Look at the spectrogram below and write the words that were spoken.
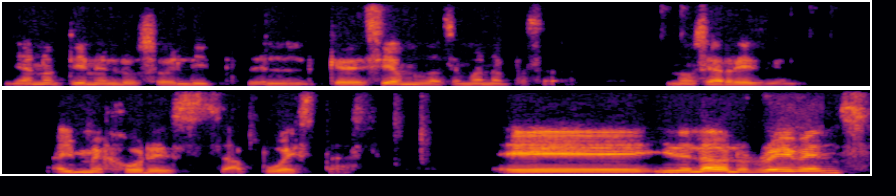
Ya no tiene el uso elite del que decíamos la semana pasada. No se arriesguen. Hay mejores apuestas. Eh, y del lado de los Ravens,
